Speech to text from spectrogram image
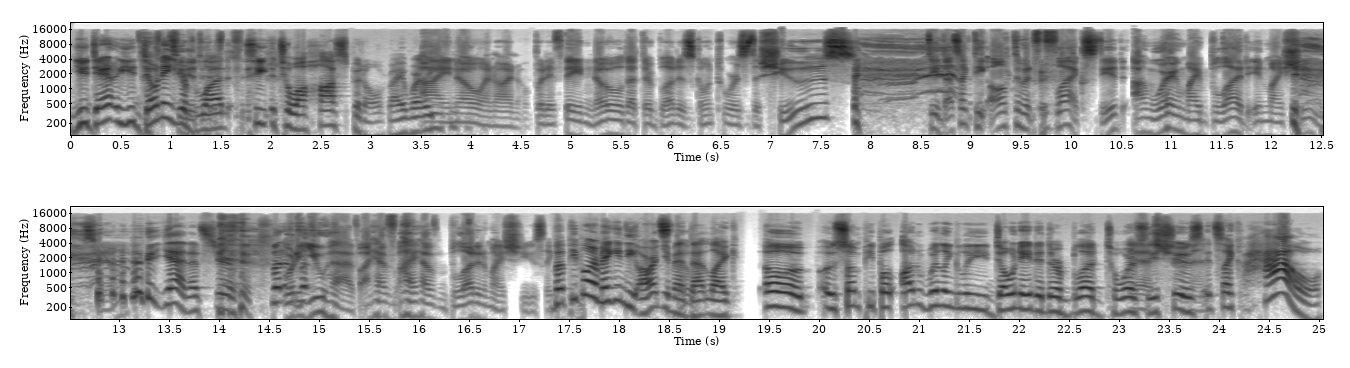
you da- you donate your blood to to a hospital, right? Where I you- know, I know, I know. But if they know that their blood is going towards the shoes, dude, that's like the ultimate flex, dude. I'm wearing my blood in my shoes. You know. yeah, that's true. But what do you have? I have I have blood in my shoes. Like But people are making the argument that like, oh, some people unwillingly donated their blood towards Yeah, these sure, shoes. man. It's like how?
